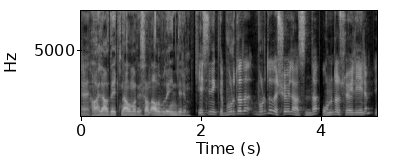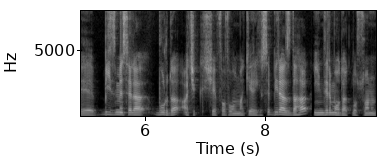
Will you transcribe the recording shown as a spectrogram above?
Evet. Hala da ikna olmadıysan al bu da indirim. Kesinlikle. Burada da burada da şöyle aslında onu da söyleyelim. Ee, biz mesela burada açık şeffaf olmak gerekirse biraz daha indirim odaklı son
